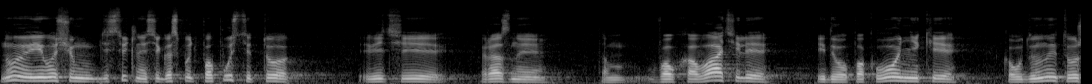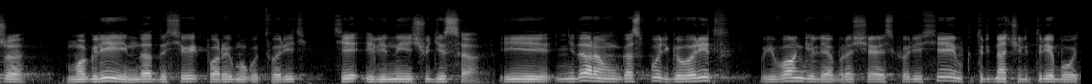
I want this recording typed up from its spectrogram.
Ну и, в общем, действительно, если Господь попустит, то ведь и разные там волхователи, идолопоклонники, колдуны тоже могли и да, до сей поры могут творить те или иные чудеса. И недаром Господь говорит в Евангелии, обращаясь к фарисеям, начали требовать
